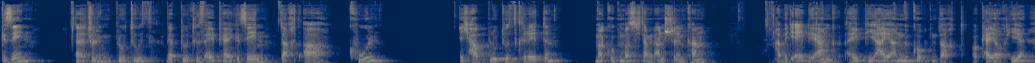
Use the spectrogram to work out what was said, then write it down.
gesehen, äh, Entschuldigung, Bluetooth, Web Bluetooth API gesehen, dachte, ah, cool. Ich habe Bluetooth-Geräte, mal gucken, was ich damit anstellen kann. Habe mir die API, ange API angeguckt und dachte, okay, auch hier,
